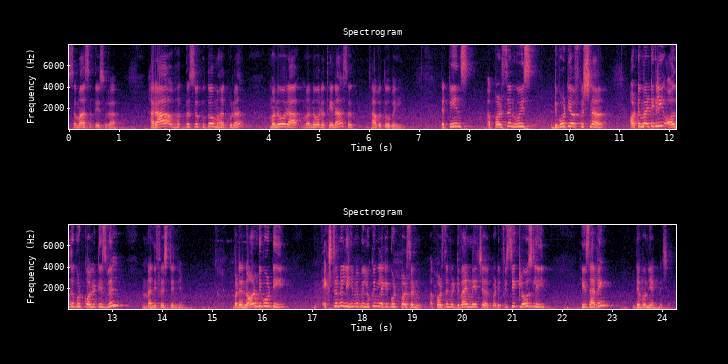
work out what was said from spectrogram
समासते सुरा। हरा भक्त से कुतो महदगुण, मनोरा मनोरथेना स धावतो बही। That means a person who is devotee of Krishna automatically all the good qualities will manifest in him but a non devotee externally he may be looking like a good person a person with divine nature but if you see closely he is having demoniac nature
